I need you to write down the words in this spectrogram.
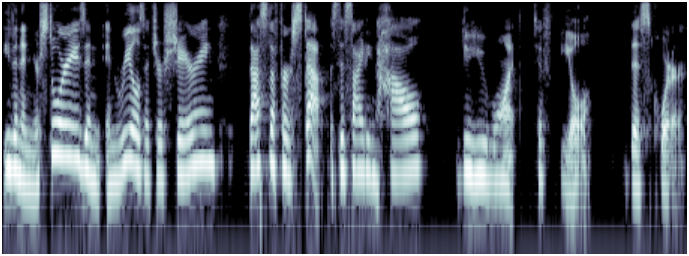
even in your stories and in reels that you're sharing. That's the first step is deciding how do you want to feel this quarter.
